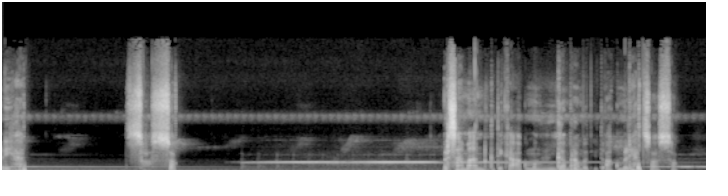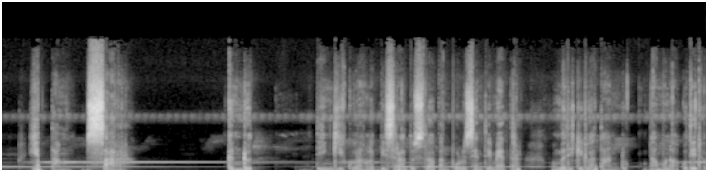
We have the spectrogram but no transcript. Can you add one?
melihat sosok bersamaan ketika aku menggenggam rambut itu aku melihat sosok hitam besar gendut tinggi kurang lebih 180 cm memiliki dua tanduk, namun aku tidak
